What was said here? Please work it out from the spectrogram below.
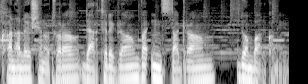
کانال شنوتو را در تلگرام و اینستاگرام دنبال کنید.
